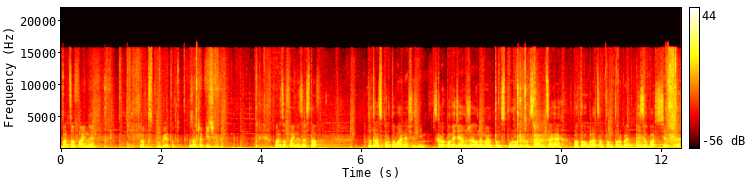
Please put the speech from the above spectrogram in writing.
bardzo fajny, no spróbuję to tu zaczepić, bardzo fajny zestaw do transportowania się z nim. Skoro powiedziałem, że one mają tą wspólną i tą samą cechę, no to obracam tą torbę i zobaczcie, że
